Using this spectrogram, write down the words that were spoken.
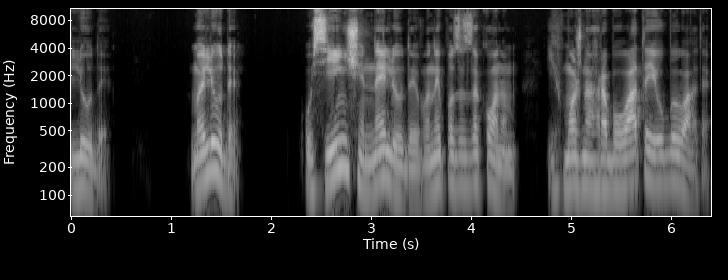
люди. Ми люди. Усі інші не люди, вони поза законом, їх можна грабувати і убивати.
